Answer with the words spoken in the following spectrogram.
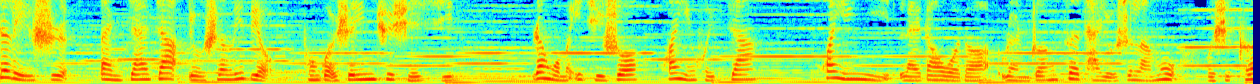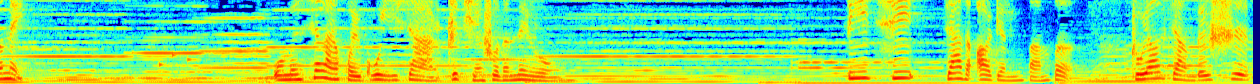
这里是半家家有声 video，通过声音去学习，让我们一起说欢迎回家，欢迎你来到我的软装色彩有声栏目，我是柯美。我们先来回顾一下之前说的内容，第一期家的二点零版本，主要讲的是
